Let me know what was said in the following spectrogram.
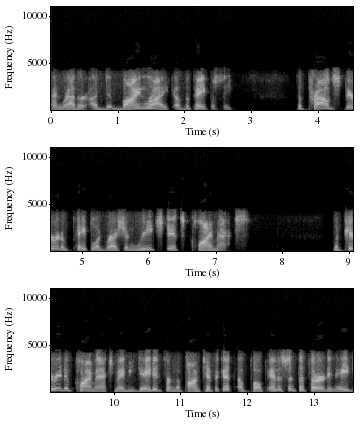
and rather a divine right of the papacy, the proud spirit of papal aggression reached its climax. The period of climax may be dated from the pontificate of Pope Innocent III in AD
